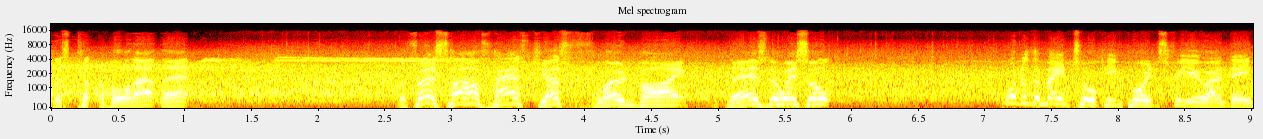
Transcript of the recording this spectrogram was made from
Just cut the ball out there. The first half has just flown by. There's the whistle. What are the main talking points for you, Andy?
